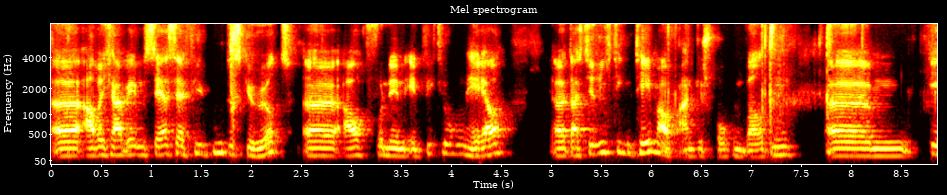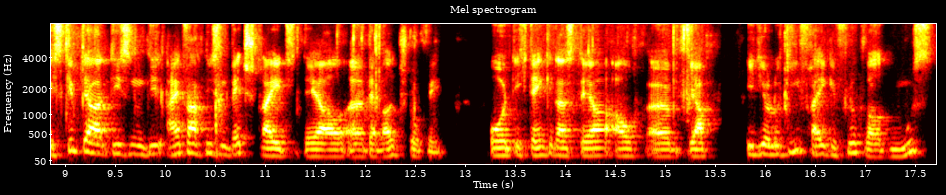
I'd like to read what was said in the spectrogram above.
Äh, aber ich habe eben sehr, sehr viel Gutes gehört, auch von den Entwicklungen her, dass die richtigen Themen auch angesprochen werden. Ähm, es gibt ja diesen, einfach diesen Wettstreit der, der Werkstoffe. Und ich denke, dass der auch ja, ideologiefrei geführt werden muss.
